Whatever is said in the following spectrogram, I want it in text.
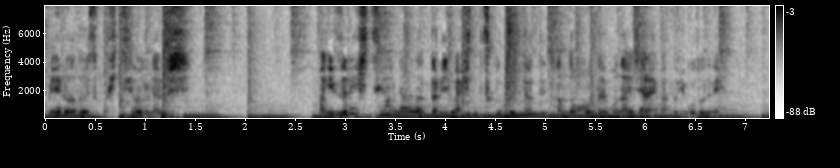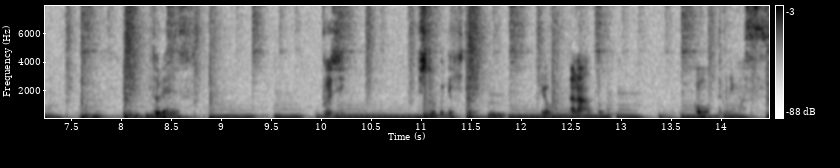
メールアドレスも必要になるし、まあ、いずれ必要になるんだったら今作っといたって何の問題もないじゃないかということでね。とりあえず無事取得できてよかったなと思っております。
